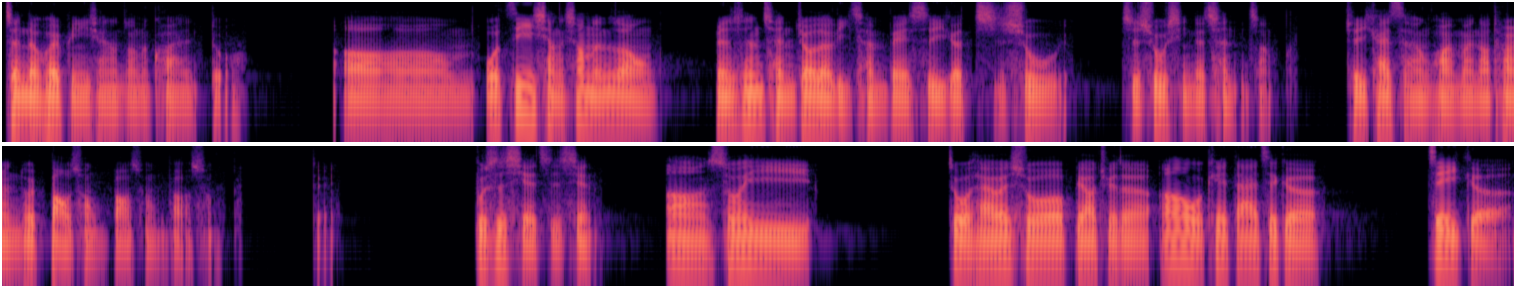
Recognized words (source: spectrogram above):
真的会比你想象中的快很多。嗯，我自己想象的那种人生成就的里程碑是一个指数指数型的成长，就一开始很缓慢，然后突然会爆冲、爆冲、爆冲。对不是斜直线啊、所以，就我才会说，不要觉得、哦，我可以待这个这个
